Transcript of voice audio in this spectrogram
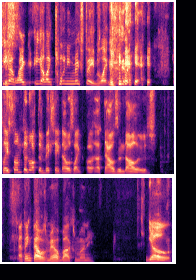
He got like he got like 20 mixtapes. Like play something off the mixtape that was like a a thousand dollars. I think that was mailbox money. Yo,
